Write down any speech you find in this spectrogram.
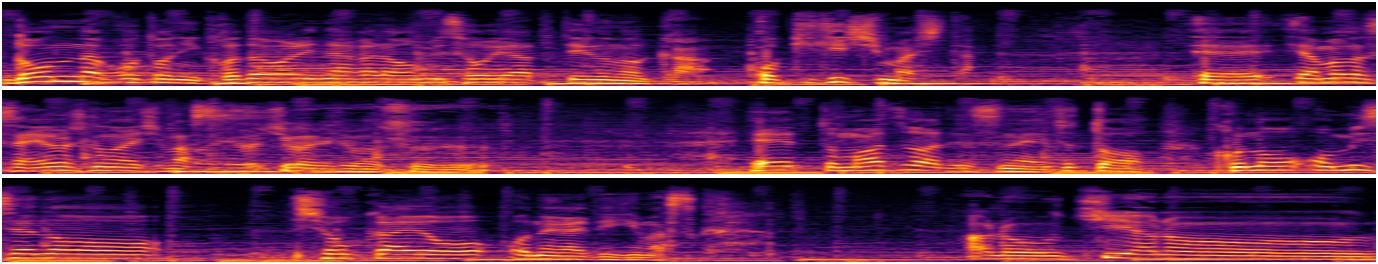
どんなことにこだわりながらお店をやっているのかお聞きしました、えー、山崎さんよろしくお願いします。よろしくお願いします。えー、っとまずはですねちょっとこのお店の紹介をお願いできますかあのうちあの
